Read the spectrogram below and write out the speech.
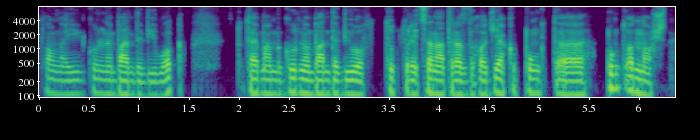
dolnej i górnej bandy VWAP. Tutaj mamy górną bandę VWAP, do której cena teraz dochodzi jako punkt, e, punkt odnośny.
